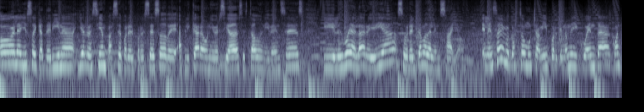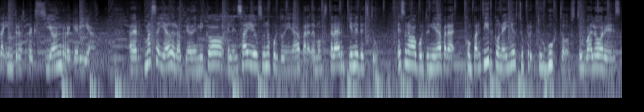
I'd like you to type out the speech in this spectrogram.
Hola, yo soy Caterina. Yo recién pasé por el proceso de aplicar a universidades estadounidenses y les voy a hablar hoy día sobre el tema del ensayo. El ensayo me costó mucho a mí porque no me di cuenta cuánta introspección requería. A ver, más allá de lo académico, el ensayo es una oportunidad para demostrar quién eres tú. Es una oportunidad para compartir con ellos tus gustos, tus valores,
